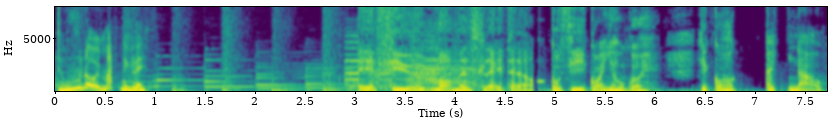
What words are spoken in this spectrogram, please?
Chống đôi mắt mình lên. A few moments later. Cô Si có anh Hồng ơi. Thế có cách nào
